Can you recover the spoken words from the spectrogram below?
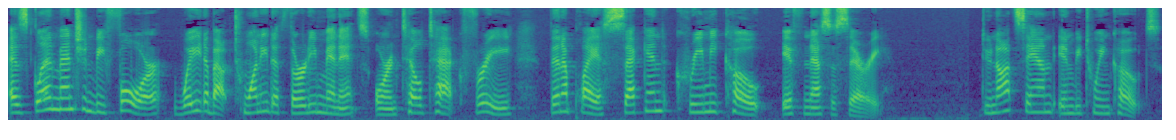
As Glenn mentioned before, wait about 20 to 30 minutes or until tack free, then apply a second creamy coat if necessary. Do not sand in between coats.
